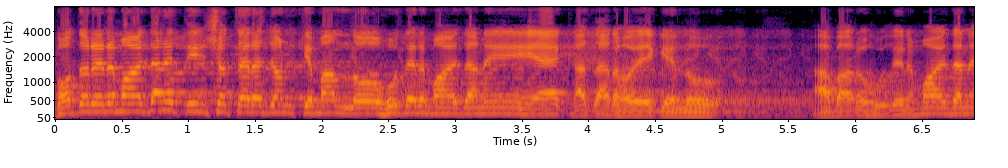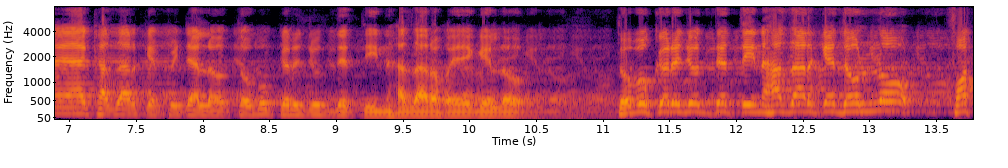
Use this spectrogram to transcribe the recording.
বদরের ময়দানে তিনশো তেরো জনকে মারলো হুদের ময়দানে এক হাজার হয়ে গেল। আবার হুদের ময়দানে এক হাজারকে পিটালো, তবুকের যুদ্ধে তিন হাজার হয়ে গেল। তবুকের যুদ্ধে তিন হাজারকে ধরলো ফতে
